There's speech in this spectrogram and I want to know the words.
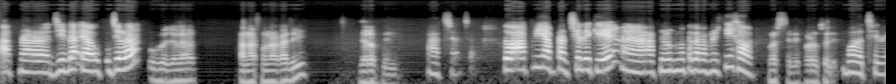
আপনার জেলা উপজেলা? উপজেলা থানা সোনাগাজী জেলা আচ্ছা আচ্ছা। তো আপনি আপনার ছেলেকে আপনার মোতাবেক আপনার কি বড় ছেলে। বড় ছেলে।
